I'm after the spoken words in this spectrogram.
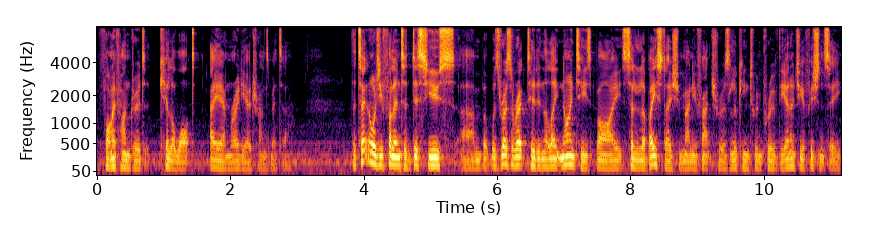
500 kilowatt AM radio transmitter. The technology fell into disuse um, but was resurrected in the late 90s by cellular base station manufacturers looking to improve the energy efficiency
